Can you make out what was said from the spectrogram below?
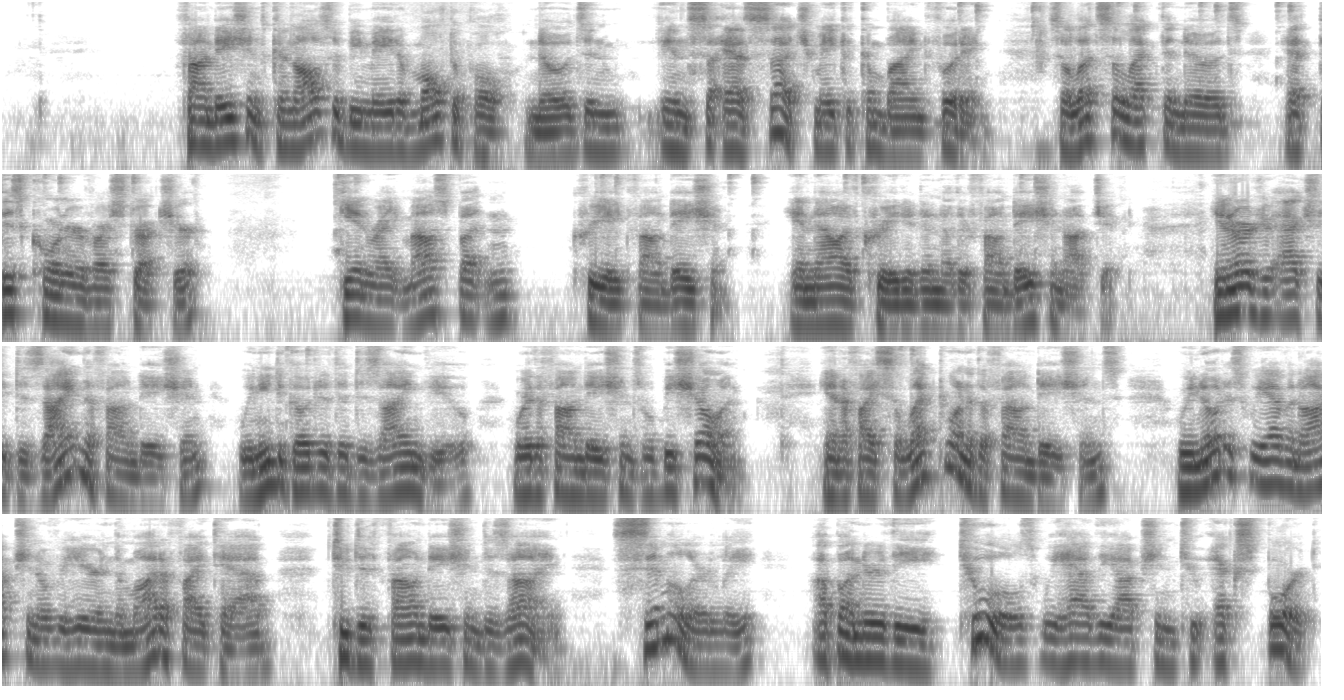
Foundations can also be made of multiple nodes and in, as such make a combined footing. So let's select the nodes at this corner of our structure. Again, right mouse button, create foundation. And now I've created another foundation object. In order to actually design the foundation, we need to go to the design view where the foundations will be shown. And if I select one of the foundations, we notice we have an option over here in the Modify tab to the foundation design. Similarly, up under the Tools, we have the option to export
